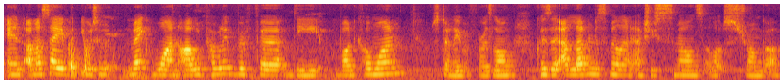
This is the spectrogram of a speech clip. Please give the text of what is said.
And I must say if you were to make one I would probably prefer the vodka one. Just don't leave it for as long because the lavender smell and it actually smells a lot stronger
